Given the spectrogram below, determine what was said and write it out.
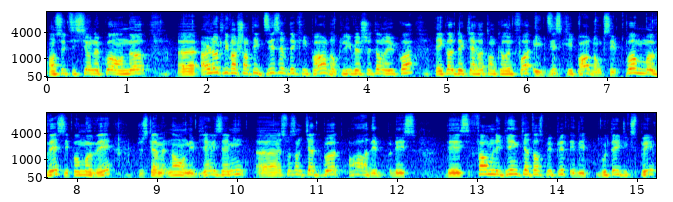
Ensuite, ici, on a quoi? On a euh, un autre livre enchanté, 10 F de creeper. Donc, livre enchanté, on a eu quoi? Récolte de carottes, encore une fois, et 10 creeper. Donc, c'est pas mauvais, c'est pas mauvais. Jusqu'à maintenant, on est bien, les amis. 64 euh, bottes. Oh, des, des, des farm leggings, 14 pépites et des bouteilles d'XP.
